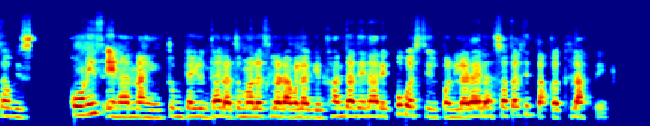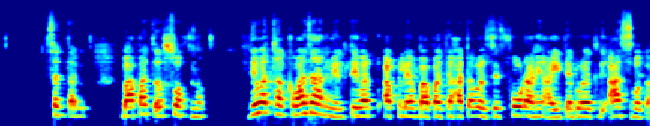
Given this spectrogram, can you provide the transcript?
सव्वीस. कोणीच येणार नाही. तुमच्या युद्धाला तुम्हालाच लढावं लागेल. खांदा देणारे खूप असतील पण लढायला स्वतःची ताकद लागते. सत्तावीस. बापाचं स्वप्न. जेव्हा थकवा जाणवेल तेव्हा आपल्या बापाच्या हातावरचे फोड आणि आईच्या डोळ्यातली आस बघा.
